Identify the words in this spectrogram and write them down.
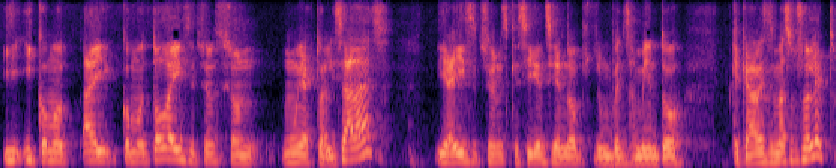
y, como hay como todo hay instituciones que son muy actualizadas y hay instituciones que siguen siendo pues, un pensamiento que cada vez es más obsoleto.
